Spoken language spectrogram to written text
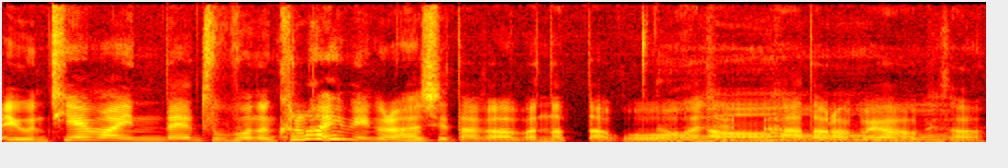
이건 TMI인데 두 분은 클라이밍을 하시다가 만났다고 어. 하시, 어. 하더라고요. 그래서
